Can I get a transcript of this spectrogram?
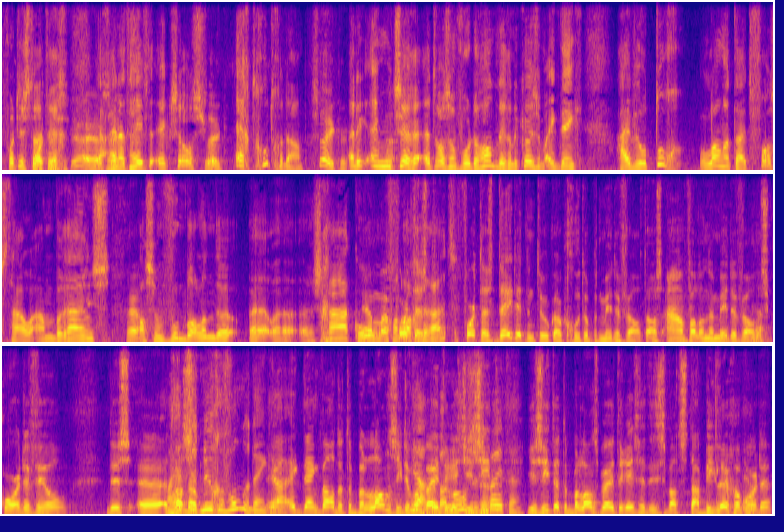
Fortis daar terecht. ja, ja, Ja, zeker. en dat heeft Excelsior Zeker. echt goed gedaan. Zeker. En ik, en ik moet zeggen, het was een voor de hand liggende keuze. Maar ik denk, hij wil toch lange tijd vasthouden aan Bruins. Ja. Als een voetballende eh, eh, schakel Ja, maar van Fortes, achteruit. Fortes deed het natuurlijk ook goed op het middenveld. Als aanvallende middenvelder. Scoorde veel. Dus, eh, het Maar was hebben ze het nu gevonden, denk ik? Ja, ik denk wel dat de balans ieder geval beter is. Je is ziet, beter. je ziet dat de balans beter is. Het is wat stabieler geworden.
